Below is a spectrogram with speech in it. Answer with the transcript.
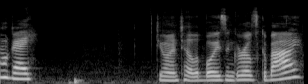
Okay. Do you want to tell the boys and girls goodbye?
